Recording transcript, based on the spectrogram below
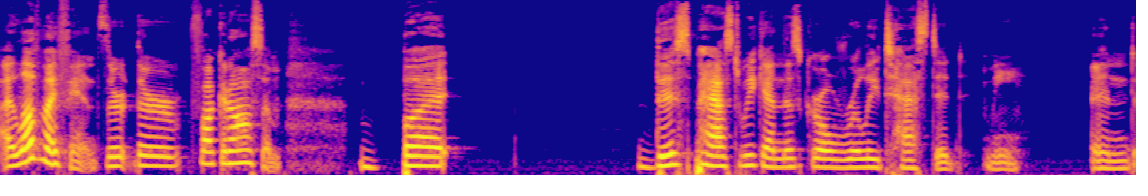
I love my fans. They're they're fucking awesome. But this past weekend this girl really tested me. And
